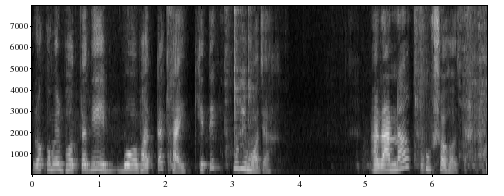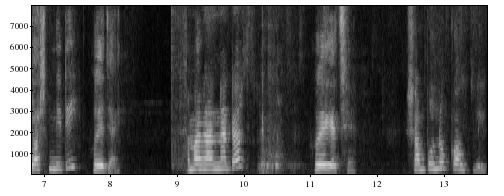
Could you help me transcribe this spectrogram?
রকমের ভর্তা দিয়ে এই বোয়া ভাতটা খাই। খেতে খুবই মজা। আর রান্না খুব সহজ। দশ মিনিটেই হয়ে যায়। আমার রান্নাটা হয়ে গেছে। সম্পূর্ণ কমপ্লিট।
